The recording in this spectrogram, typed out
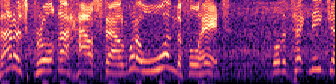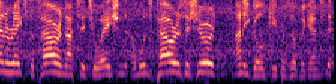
That has brought the house down. What a wonderful hit. Well, the technique generates the power in that situation, and once power is assured, any goalkeeper's up against it.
